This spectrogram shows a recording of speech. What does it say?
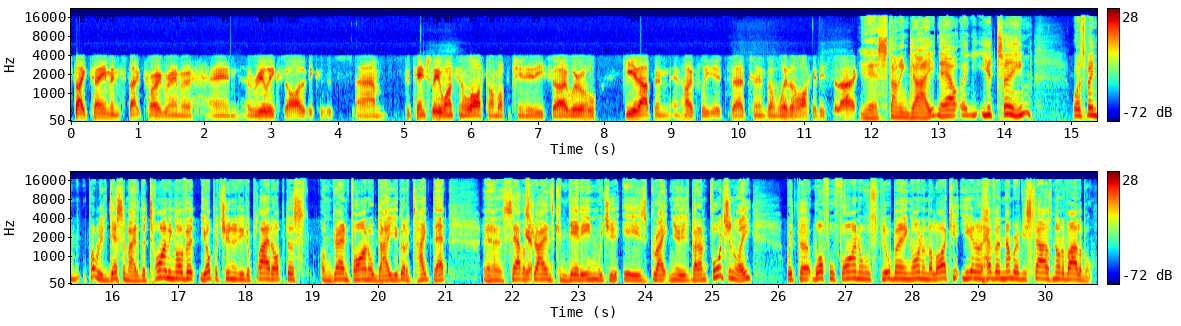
state team and state program are, and are really excited because it's um, potentially a once in a lifetime opportunity. So we're all geared up and, and hopefully it uh, turns on weather like it is today. Yeah, stunning day. Now, uh, your team, well, it's been probably decimated. The timing of it, the opportunity to play at Optus on grand final day, you've got to take that. Uh, South yep. Australians can get in, which is great news. But unfortunately, with the WAFL finals still being on and the like, you're going to have a number of your stars not available.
